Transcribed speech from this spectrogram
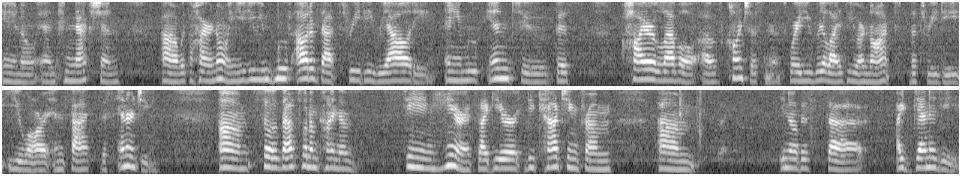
you know, and connection, uh, with a higher knowing. You, you move out of that 3D reality and you move into this higher level of consciousness where you realize you are not the 3D, you are in fact this energy. Um, so that's what I'm kind of seeing here. It's like you're detaching from, um, you know, this uh, identity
